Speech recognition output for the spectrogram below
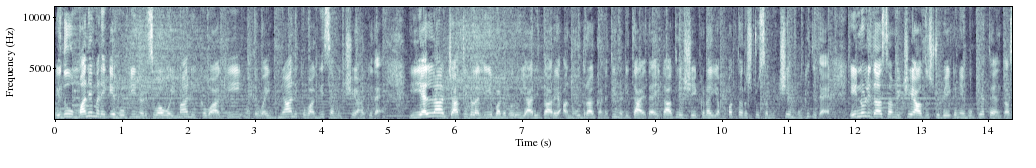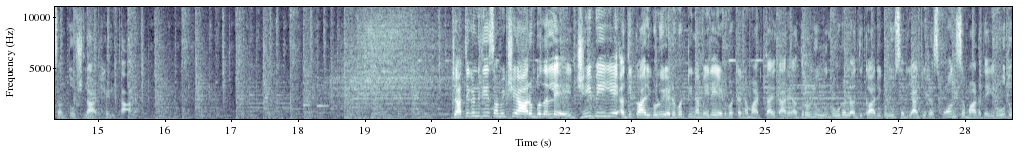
ಇದು ಮನೆ ಮನೆಗೆ ಹೋಗಿ ನಡೆಸುವ ವೈಮಾನಿಕವಾಗಿ ಮತ್ತು ವೈಜ್ಞಾನಿಕವಾಗಿ ಸಮೀಕ್ಷೆ ಆಗಿದೆ. ಎಲ್ಲ ಜಾತಿಗಳಲ್ಲಿ ಬಡವರು ಯಾರಿದ್ದಾರೆ ಅನ್ನೋದರ ಗಣತಿ ನಡೀತಾ ಇದೆ. ಈಗಾಗಲೇ ಶೇಕಡ ಎಪ್ಪತ್ತರಷ್ಟು ಸಮೀಕ್ಷೆ ಮುಗಿದಿದೆ. ಇನ್ನುಳಿದ ಸಮೀಕ್ಷೆ ಆದಷ್ಟು ಬೇಗನೆ ಮುಗಿಯುತ್ತೆ ಅಂತ ಸಂತೋಷ್ ಲಾಡ್ ಹೇಳಿದ್ದಾರೆ. ಜಾತಿಗಣತಿ ಸಮೀಕ್ಷೆ ಆರಂಭದಲ್ಲೇ ಜಿಬಿಎ ಅಧಿಕಾರಿಗಳು ಎಡವಟ್ಟಿನ ಮೇಲೆ ಎಡವಟ್ಟನ್ನು ಮಾಡ್ತಾ ಇದ್ದಾರೆ. ಅದರಲ್ಲೂ ನೋಡಲ್ ಅಧಿಕಾರಿಗಳು ಸರಿಯಾಗಿ ರೆಸ್ಪಾನ್ಸ್ ಮಾಡದೇ ಇರುವುದು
